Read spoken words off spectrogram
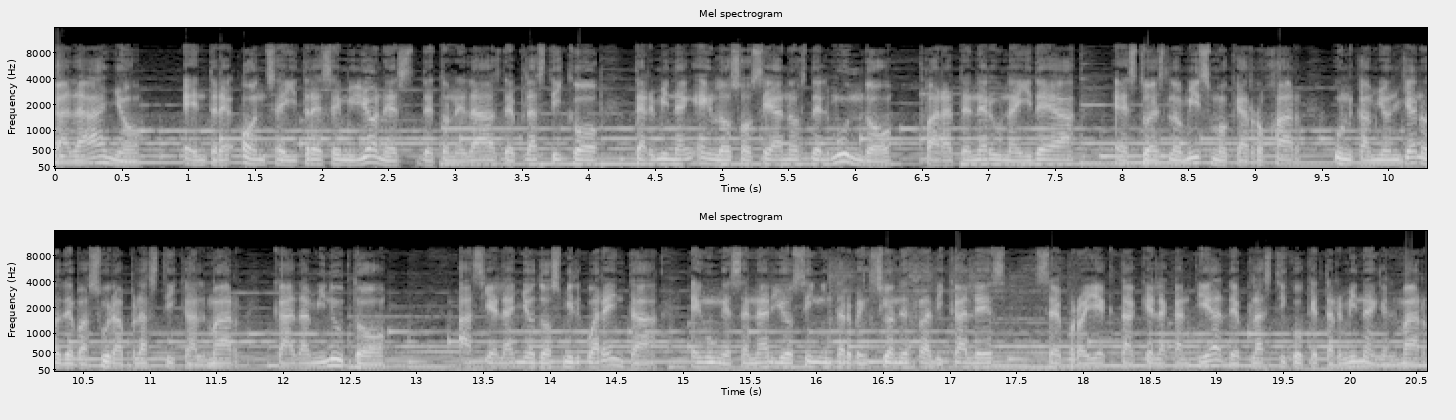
Cada año, entre 11 y 13 millones de toneladas de plástico terminan en los océanos del mundo. Para tener una idea, esto es lo mismo que arrojar un camión lleno de basura plástica al mar cada minuto. Hacia el año 2040, en un escenario sin intervenciones radicales, se proyecta que la cantidad de plástico que termina en el mar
